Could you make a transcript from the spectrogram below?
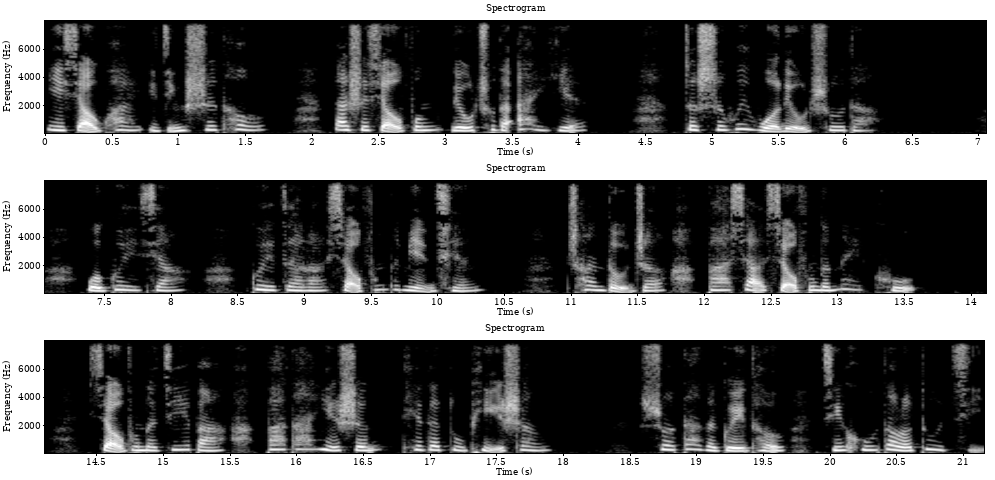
一小块已经湿透，那是小峰流出的爱液，这是为我流出的。我跪下，跪在了小峰的面前，颤抖着扒下小峰的内裤。小峰的鸡巴吧嗒一声贴在肚皮上，硕大的龟头几乎到了肚脐。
